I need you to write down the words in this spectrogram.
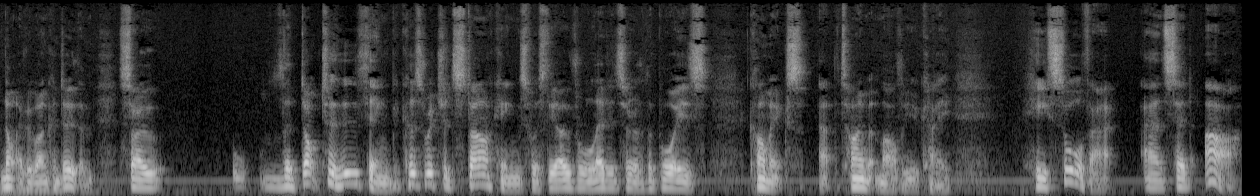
not everyone can do them. So the Doctor Who thing, because Richard Starkings was the overall editor of the boys' comics at the time at Marvel UK, he saw that and said, "Ah,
